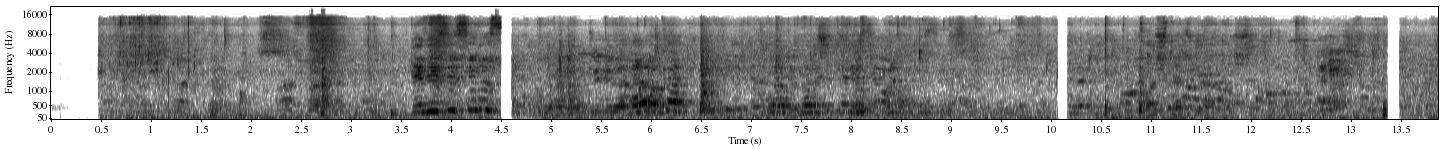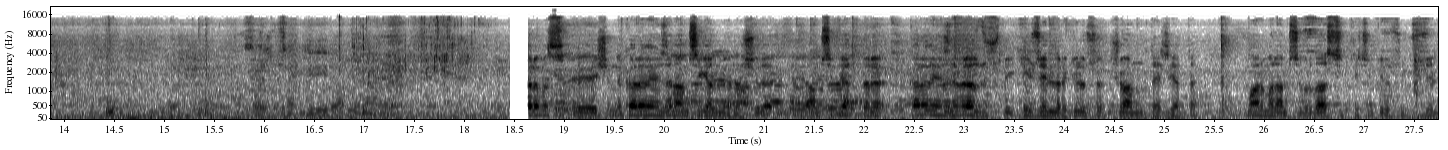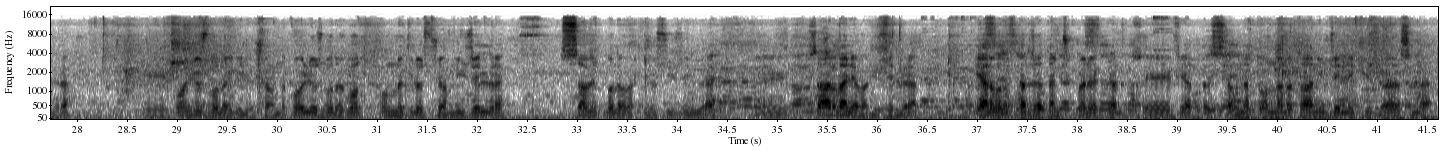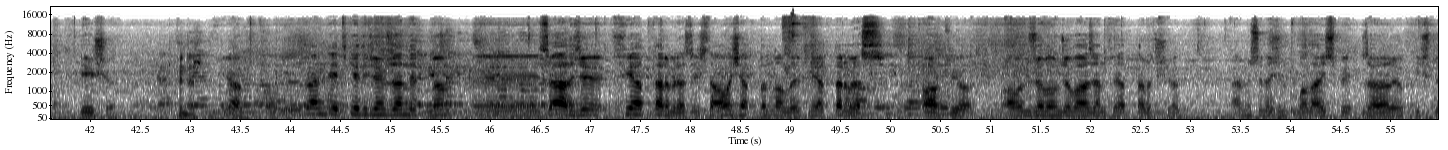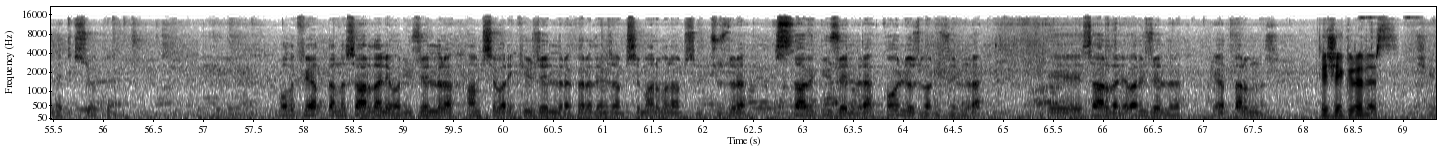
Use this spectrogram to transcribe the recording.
Denizlisiniz. Ha, Okan. Barış'ın. Fiyatlarımız e, şimdi Karadeniz'den hamsi gelmeye başladı. E, hamsi fiyatları Karadeniz'de biraz düştü. 250 lira kilosu şu an tezgahta. Marmara hamsi burada az çıktığı için kilosu 350 lira. E, kolyoz balığı geliyor şu anda. Kolyoz balığı bol. Onun da kilosu şu anda 150 lira. İstavrit balığı var kilosu 150 lira. E, sardalya var 150 lira. Diğer balıklar zaten çupra ökler. E, fiyatları standart. Onlar da tane 150-200 lira arasında değişiyor. Midir? Yok ben etki edeceğini zannetmiyorum. Ee, sadece fiyatlar biraz işte hava şartlarından dolayı fiyatlar biraz artıyor. Hava güzel olunca bazen fiyatlar düşüyor. Yani müsilajın balığa hiçbir zararı yok, hiçbir etkisi yok yani. Balık fiyatlarında sardalya var 150 lira, hamsi var 250 lira, Karadeniz hamsi, Marmara hamsi 300 lira, istavrit 150 lira, kolyoz var 150 lira, ee, sardalya var 150 lira. Fiyatlar bunlar. Teşekkür ederiz. Şey.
